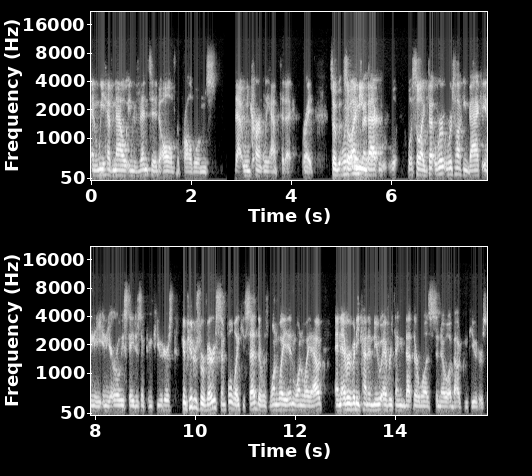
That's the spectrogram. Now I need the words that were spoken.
and we have now invented all of the problems that we currently have today, right? So, what so I mean, back. That? So like we're, we're talking back in the in the early stages of computers. Computers were very simple like you said there was one way in one way out and everybody kind of knew everything that there was to know about computers.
